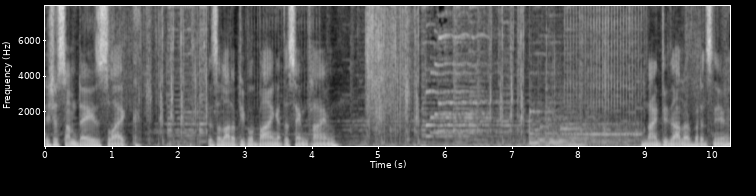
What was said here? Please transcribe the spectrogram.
It's just some days, like, there's a lot of people buying at the same time. $90, but it's new.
